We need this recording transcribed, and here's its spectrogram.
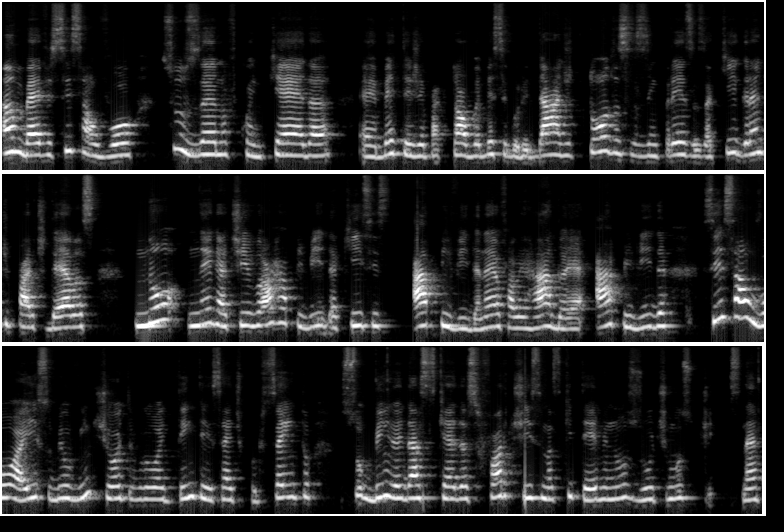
Ambev se salvou, Suzano ficou em queda, é, BTG Pactual, BB Seguridade, todas essas empresas aqui, grande parte delas no negativo, a Rapvida aqui se Apvida, né? Eu falei errado, é Apvida, se salvou aí, subiu 28,87%, subindo aí das quedas fortíssimas que teve nos últimos dias, né?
